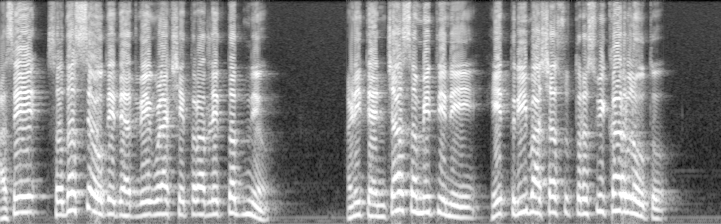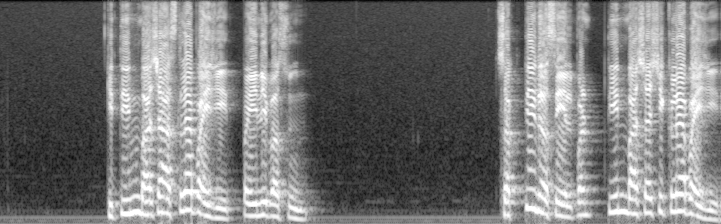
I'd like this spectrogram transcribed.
असे सदस्य होते त्यात. वेगवेगळ्या क्षेत्रातले तज्ज्ञ. आणि त्यांच्या समितीने हे त्रिभाषा सूत्र स्वीकारलं होतं. की तीन भाषा असल्या पाहिजेत पहिलीपासून. सक्ती नसेल पण तीन भाषा शिकल्या पाहिजेत.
